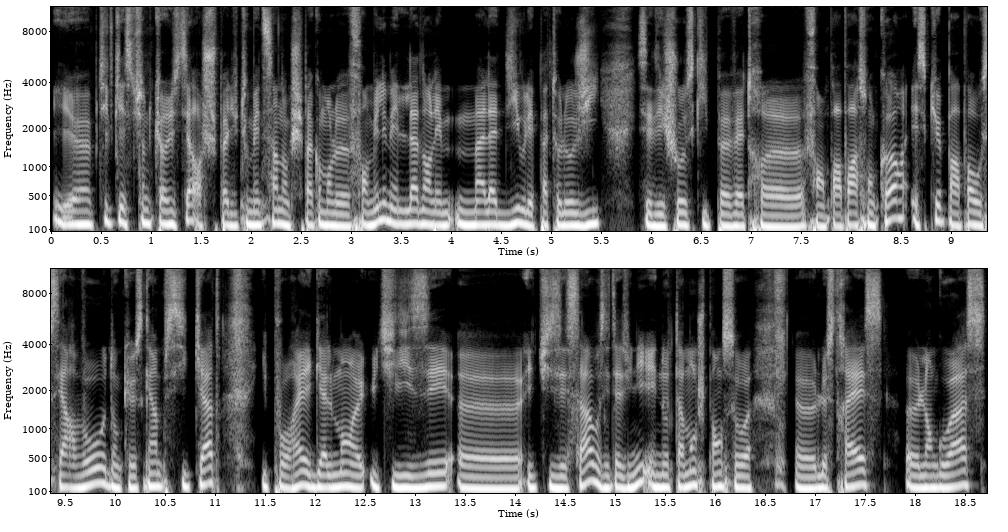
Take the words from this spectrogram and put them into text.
Et euh, petite question de curiosité, alors je suis pas du tout médecin donc je sais pas comment le formuler mais là dans les maladies ou les pathologies, c'est des choses qui peuvent être euh, par rapport à son corps, est-ce que par rapport au cerveau, donc est-ce qu'un psychiatre, il pourrait également euh, utiliser utiliser ça aux États-Unis? Et notamment je pense au le stress, l'angoisse,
